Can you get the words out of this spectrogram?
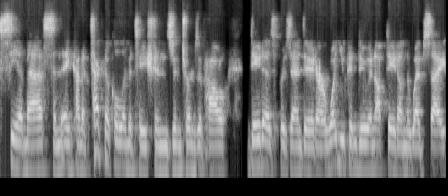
CMS and, and kind of technical limitations in terms of how data is presented or what you can do and update on the website?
